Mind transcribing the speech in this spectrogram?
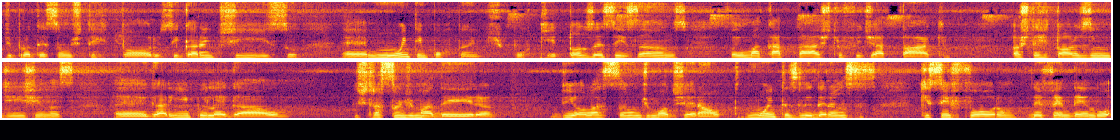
de proteção de territórios e garantir isso é muito importante, porque todos esses anos foi uma catástrofe de ataque aos territórios indígenas, é, garimpo ilegal, extração de madeira, violação de modo geral, muitas lideranças que se foram defendendo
